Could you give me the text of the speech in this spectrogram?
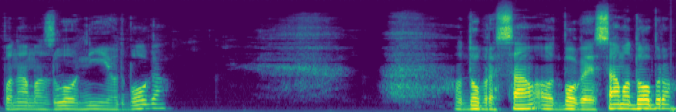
Po nama zlo nije od Boga. Od, dobra sam, od Boga je samo dobro.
